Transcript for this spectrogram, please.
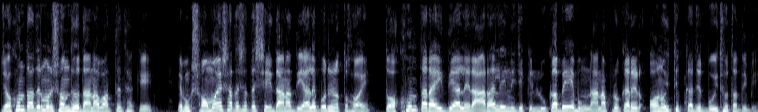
যখন তাদের মনে সন্দেহ দানা বাঁধতে থাকে এবং সময়ের সাথে সাথে সেই দানা দেয়ালে পরিণত হয়, তখন তারা এই দেয়ালের আড়ালে নিজেকে লুকাবে এবং নানা প্রকারের অনৈতিক কাজের বৈধতা দেবে।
